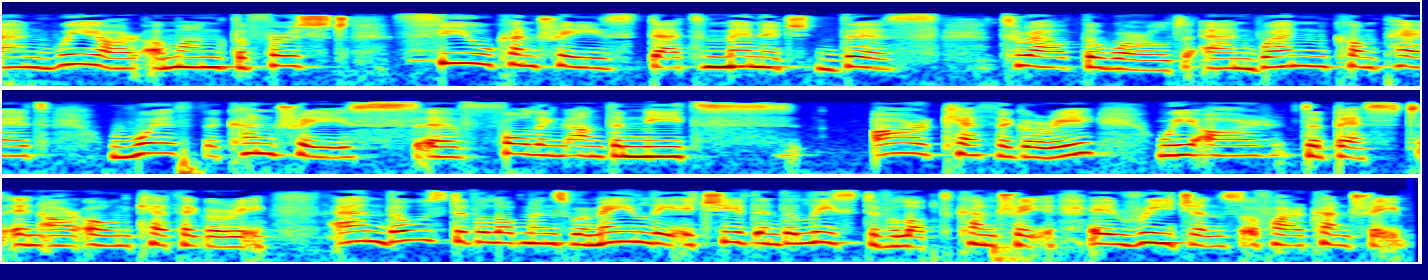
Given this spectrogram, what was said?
And we are among the first few countries that managed this throughout the world. And when compared with the countries uh, falling underneath our category, we are the best in our own category. And those developments were mainly achieved in the least developed country uh, regions of our country.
